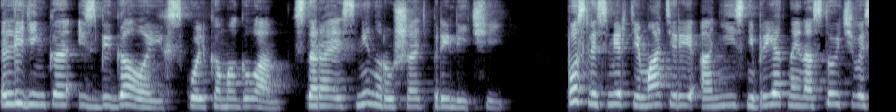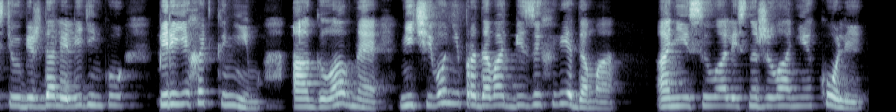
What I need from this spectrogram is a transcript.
Лиденька избегала их сколько могла, стараясь не нарушать приличий. После смерти матери они с неприятной настойчивостью убеждали Лиденьку переехать к ним, а главное, ничего не продавать без их ведома. Они ссылались на желание Коли.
